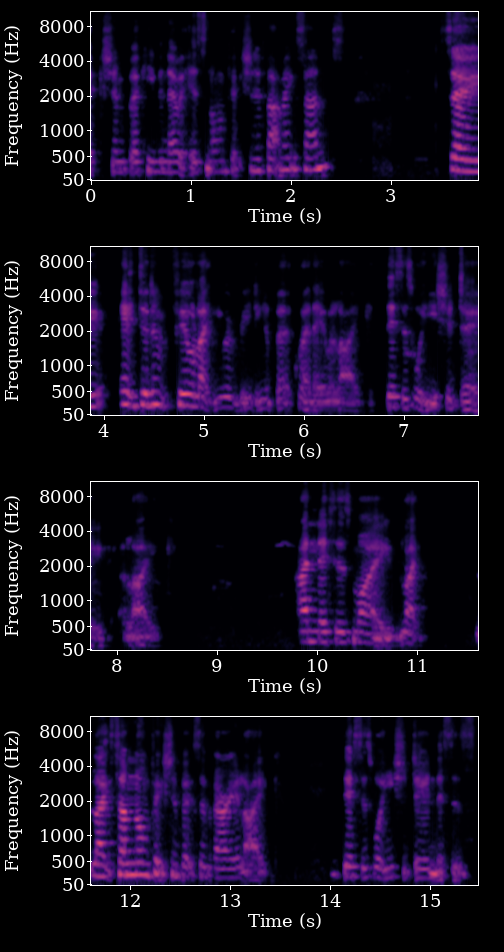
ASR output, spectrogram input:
fiction book, even though it is nonfiction, if that makes sense. So it didn't feel like you were reading a book where they were like, "This is what you should do," like, and this is my like, like some nonfiction books are very like, "This is what you should do," and this is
